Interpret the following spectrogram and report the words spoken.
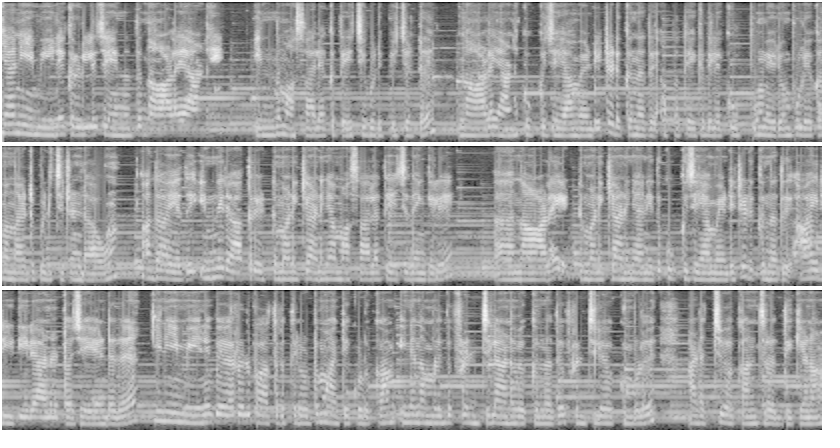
ഞാൻ ഈ മീനെ ഗ്രില്ല് ചെയ്യുന്നത് നാളെയാണ്. ഇന്ന് മസാലയൊക്കെ തേച്ച് പിടിപ്പിച്ചിട്ട് നാളെയാണ് കുക്ക് ചെയ്യാൻ വേണ്ടിയിട്ട് എടുക്കുന്നത്. അപ്പത്തേക്ക് ഇതിലേക്ക് ഉപ്പും എരിവും പുളിയൊക്കെ നന്നായിട്ട് പിടിച്ചിട്ടുണ്ടാവും. അതായത് ഇന്ന് രാത്രി എട്ട് മണിക്കാണ് ഞാൻ മസാല തേച്ചതെങ്കിൽ നാളെ എട്ട് മണിക്കാണ് ഞാൻ ഇത് കുക്ക് ചെയ്യാൻ വേണ്ടിയിട്ട് എടുക്കുന്നത്. ആ രീതിയിലാണ് കേട്ടോ ചെയ്യേണ്ടത്. ഇനി ഈ മീന് വേറൊരു പാത്രത്തിലോട്ട് മാറ്റി കൊടുക്കാം ഇനി നമ്മളിത് ഫ്രിഡ്ജിലാണ് വെക്കുന്നത്. ഫ്രിഡ്ജിൽ വെക്കുമ്പോൾ അടച്ചു വെക്കാൻ ശ്രദ്ധിക്കണം.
